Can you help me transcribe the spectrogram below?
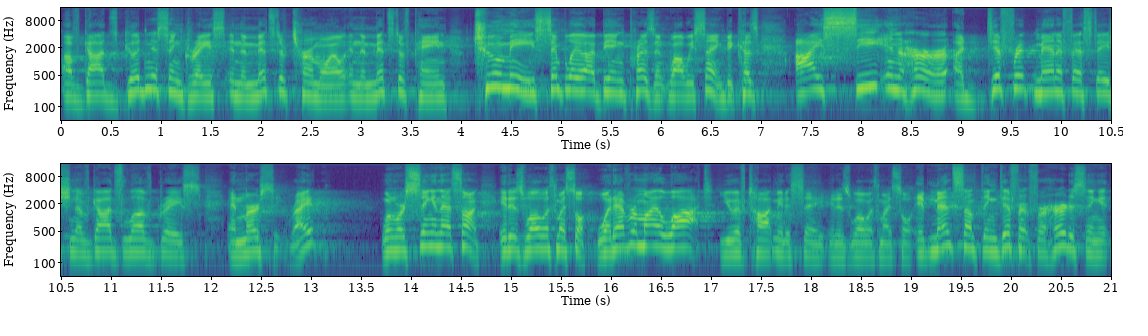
of God's goodness and grace in the midst of turmoil, in the midst of pain, to me simply by being present while we sang, because I see in her a different manifestation of God's love, grace, and mercy, right? When we're singing that song, it is well with my soul. Whatever my lot you have taught me to say, it is well with my soul. It meant something different for her to sing it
